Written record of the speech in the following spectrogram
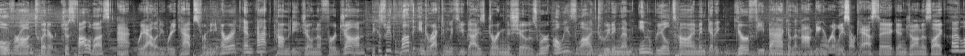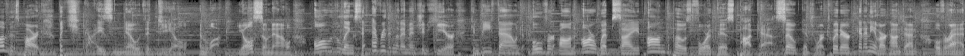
Over on Twitter, just follow us at Reality Recaps for me, Eric, and at Comedy Jonah for John, because we love interacting with you guys during the shows. We're always live tweeting them in real time and getting your feedback, and then I'm being really sarcastic, and John is like, I love this part. But you guys know the deal. And look, you also know all of the links to everything that I mentioned here can be found over on our website on the post for this podcast. So get to our Twitter, get any of our content over at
